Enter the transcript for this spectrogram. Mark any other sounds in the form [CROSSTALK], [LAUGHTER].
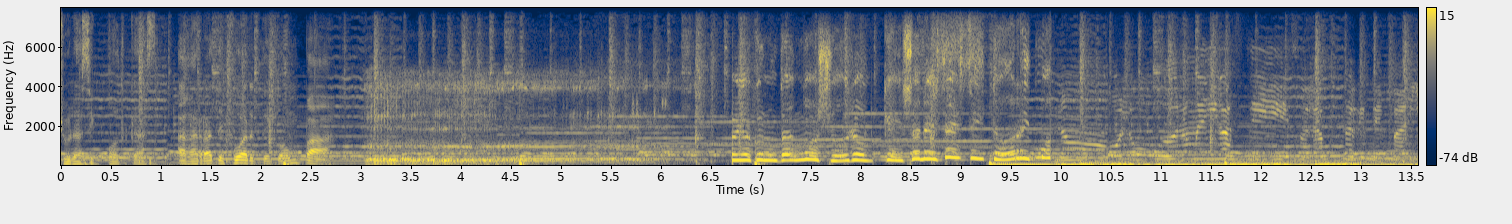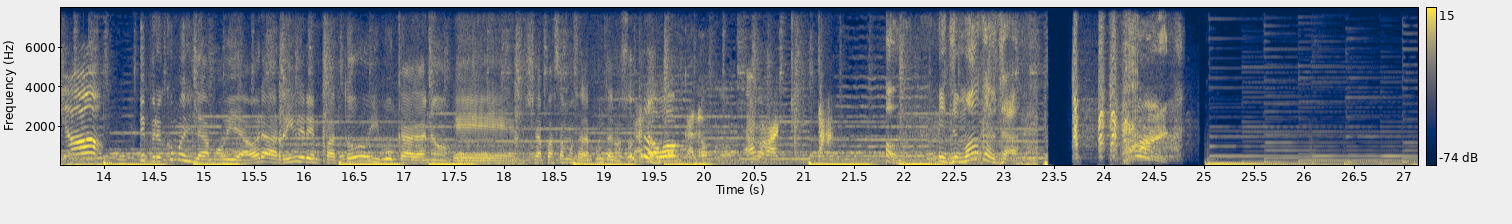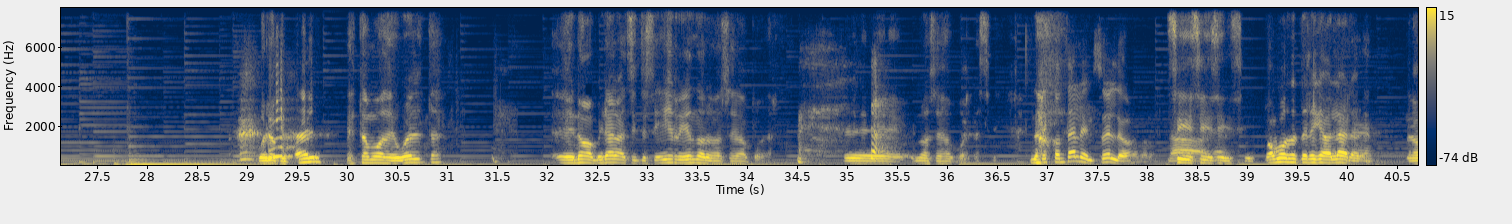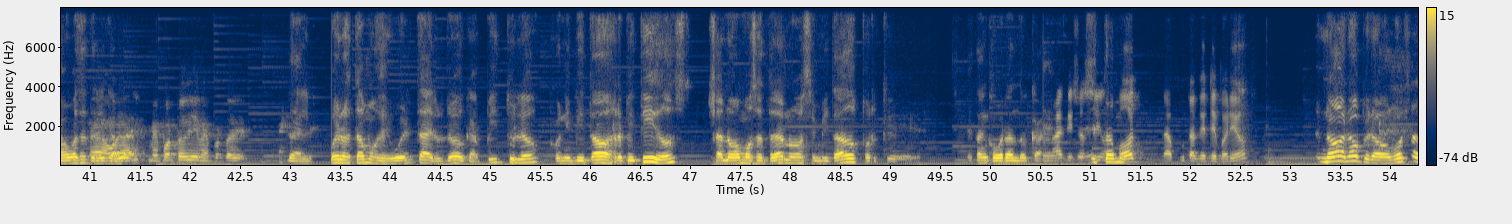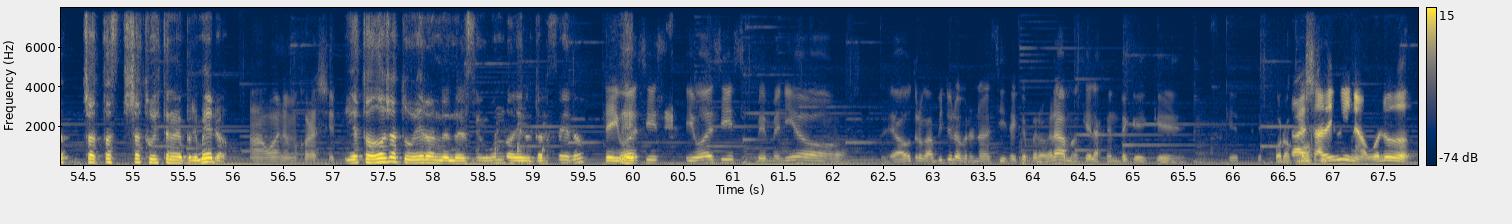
Jurassic Podcast. Agárrate fuerte, compa. Venga con un tango llorón, que yo necesito ritmo. No, boludo, no me digas eso, la puta que te parió. Eh, pero ¿cómo es la movida? Ahora River empató y Boca ganó. Eh, ¿Ya pasamos a la punta nosotros? Ganó Boca, loco. Bueno, ¿qué tal? Estamos de vuelta. Eh, no, mirá, si te seguís riendo no se va a poder. Eh, no se va a poder así. No. Descontarle el sueldo. Sí, sí, sí, sí. Vamos a tener que hablar acá. No, vamos a tener No, que hablar. me porto bien, me porto bien. Dale. Bueno, estamos de vuelta en un nuevo capítulo con invitados repetidos. Ya no vamos a traer nuevos invitados porque están cobrando caro. Ah, que yo soy un Estamos- bot, la puta que te parió. No, no, pero vos ya, ya estás- ya estuviste en el primero. Ah, bueno, mejor así. Y estos dos ya estuvieron en el segundo y el tercero. Sí, y vos, Eh. decís, y vos decís, bienvenido a otro capítulo, pero no decís de qué programa, que la gente que, que, que por Ah, es adivina, boludo.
